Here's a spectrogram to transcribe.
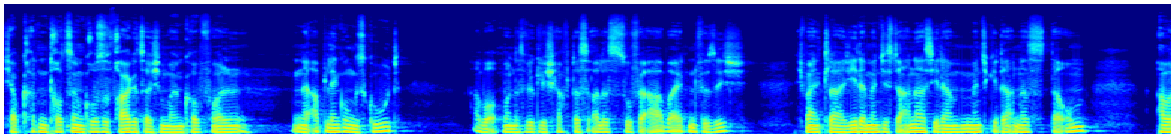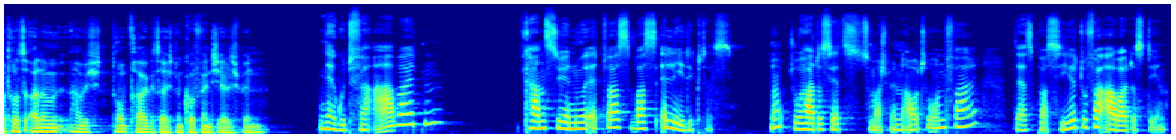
Ich habe gerade trotzdem ein großes Fragezeichen in meinem Kopf, weil eine Ablenkung ist gut, aber ob man das wirklich schafft, das alles zu verarbeiten für sich. Ich meine, klar, jeder Mensch ist da anders, jeder Mensch geht da anders da um. Aber trotz allem habe ich noch ein Fragezeichen im Kopf, wenn ich ehrlich bin. Na gut, verarbeiten kannst du ja nur etwas, was erledigt ist. Ne? Du hattest jetzt zum Beispiel einen Autounfall, der ist passiert, du verarbeitest den.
